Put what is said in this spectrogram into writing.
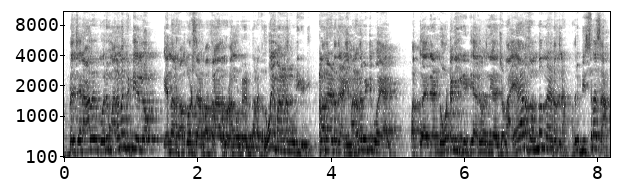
ഇവിടെ ചില ആളുകൾക്ക് ഒരു മരണം കിട്ടിയല്ലോ എന്ന സന്തോഷമാണ് പത്തനാപുരം അങ്ങോട്ട് നടക്കുന്നത്. ഒരു മരണം കൂടി കിട്ടി. നേട്ടത്തിനാണ് ഈ മരണം വീട്ടിൽ പോയാൽ പത്ത് രണ്ട് ഓട്ടണിക്ക് കിട്ടിയാലോ എന്ന് ചോദിച്ചോളാം അയാളുടെ സ്വന്തം നേട്ടത്തിനാണ്. അതൊരു ബിസിനസ്സാണ്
